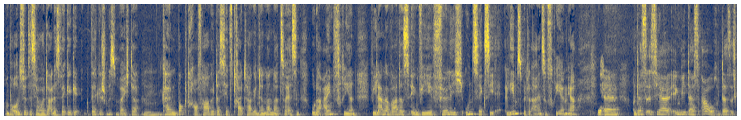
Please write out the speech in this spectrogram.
Und bei uns wird es ja heute alles wegge weggeschmissen, weil ich da mhm. keinen Bock drauf habe, das jetzt drei Tage hintereinander zu essen oder einfrieren. Wie lange war das irgendwie völlig unsexy, Lebensmittel einzufrieren? Ja. ja. Äh, und das ist ja irgendwie das auch. Das ist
